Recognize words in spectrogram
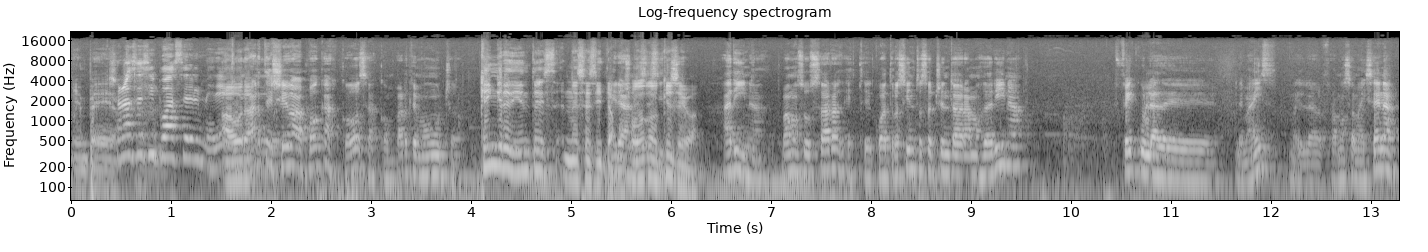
ni en pedo. Yo no sé si puedo hacer el merengue. Ahora- Aparte lleva pocas cosas, comparte mucho. ¿Qué ingredientes necesitamos? Mirá, ¿O- o necesito- ¿Qué lleva? Harina. Vamos a usar este, 480 gramos de harina, fécula de, de maíz, la famosa maicena,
